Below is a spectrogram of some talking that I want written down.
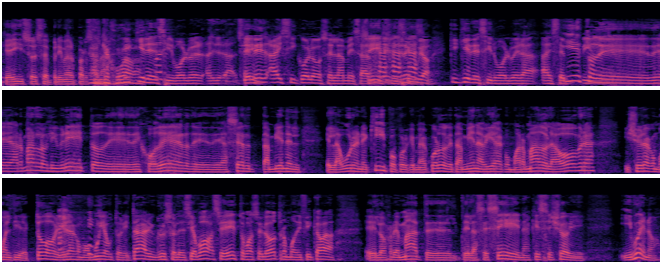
que hizo ese primer personaje. que ¿Qué quiere decir volver? Sí. tenés- hay psicólogos en la mesa. Sí, tenés- sí, tenés sí, cuidado. ¿Qué quiere decir volver a, a ese Y esto de, de armar los libretos, de, de joder, de, de hacer también el, el laburo en equipo, porque me acuerdo que también había como armado la obra y yo era como el director y era como muy autoritario, incluso le decía, vos haces esto, vos haces lo otro, modificaba eh, los remates de, de las escenas, qué sé yo, y, y bueno,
